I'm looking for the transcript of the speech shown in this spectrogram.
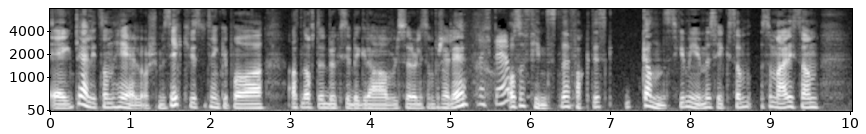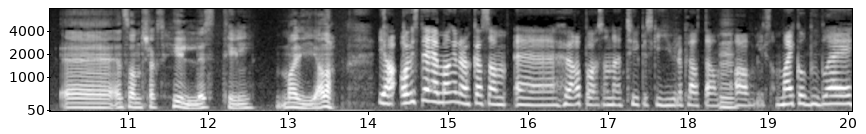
egentlig er litt sånn helårsmusikk, hvis du tenker på at den ofte brukes i begravelser og sånn forskjellig. Riktig. Og så fins det faktisk ganske mye musikk som, som er liksom eh, en sånn slags hyllest til Maria, da. Ja, og hvis det er mange av dere som eh, hører på sånne typiske juleplater Mm. av liksom Michael Bublé,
